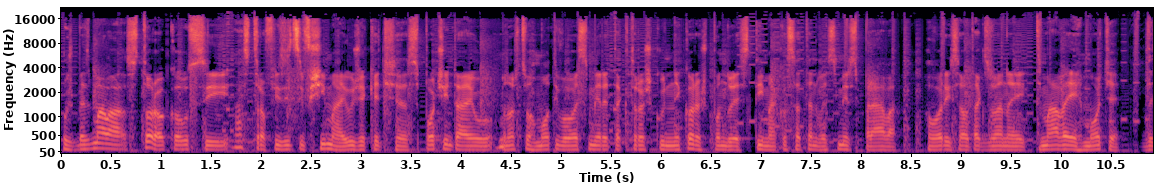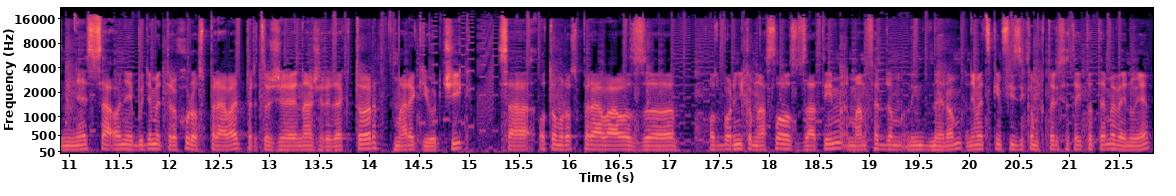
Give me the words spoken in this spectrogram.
Už bezmála 100 rokov si astrofyzici všímajú, že keď spočítajú množstvo hmoty vo vesmíre, tak trošku nekorešponduje s tým, ako sa ten vesmír správa. Hovorí sa o tzv. tmavej hmote. Dnes sa o nej budeme trochu rozprávať, pretože náš redaktor Marek Jurčík sa o tom rozprával s odborníkom na slovo za tým, Manfredom Lindnerom, nemeckým fyzikom, ktorý sa tejto téme venuje.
